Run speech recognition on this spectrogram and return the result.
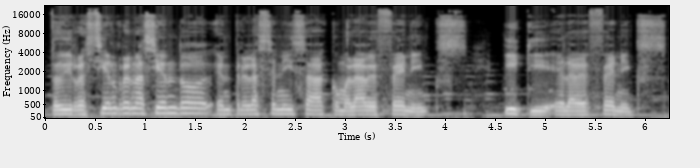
Estoy recién renaciendo entre las cenizas como el ave fénix. Iki, el ave fénix.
